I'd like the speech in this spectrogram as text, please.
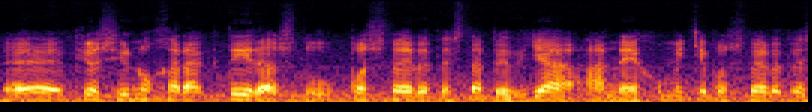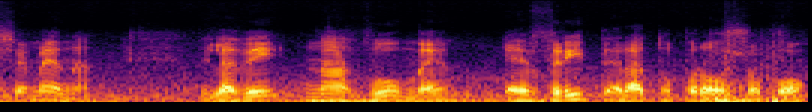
ε, ποιος είναι ο χαρακτήρας του, πώς φέρεται στα παιδιά, αν έχουμε και πώς φέρεται σε μένα. Δηλαδή να δούμε ευρύτερα το πρόσωπο,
